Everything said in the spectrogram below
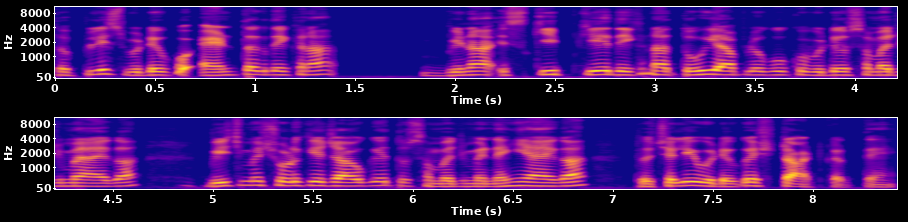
तो प्लीज़ वीडियो को एंड तक देखना, बिना स्किप किए देखना तो ही आप लोगों को वीडियो समझ में आएगा। बीच में छोड़ के जाओगे तो समझ में नहीं आएगा। तो चलिए वीडियो को स्टार्ट करते हैं।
